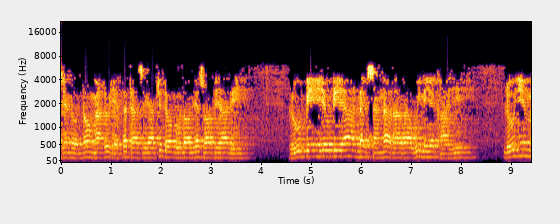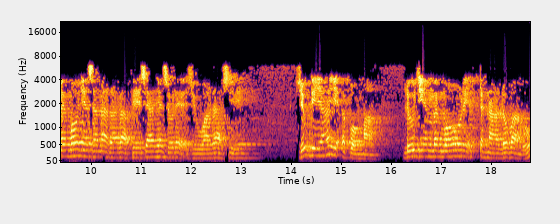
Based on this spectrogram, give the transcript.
ရှင်တို့နောငါတို့ရဲ့တတ္ထဆရာဖြစ်တော်မူသောမြတ်စွာဘုရားသည်ရူပိယုတ်တရား၌သန္နရာဂဝိနည်းခာယီလူချင်းမမောခြင်းသန္နရာဂဖေရှားခြင်းဆိုတဲ့အယူဝါဒရှိတယ် ယုတ်တရားရဲ့အပေါ်မှာလူချင်းမမောတဲ့တဏှာလောဘကို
